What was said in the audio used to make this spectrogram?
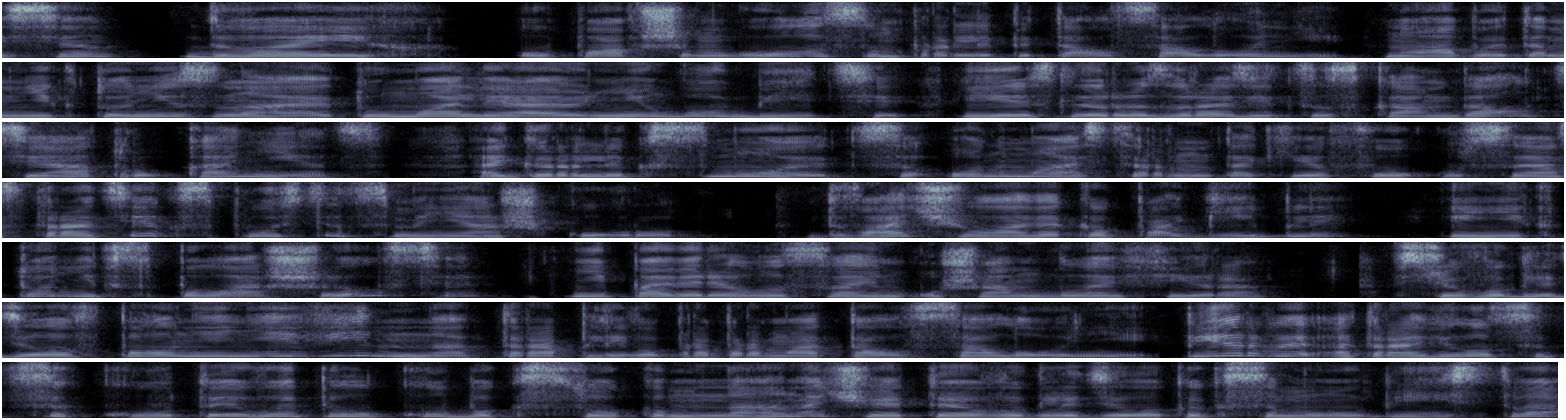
признавайся». «Двоих», Упавшим голосом пролепетал Салоний. «Но об этом никто не знает. Умоляю, не губите. Если разразится скандал, театру конец. Агерлик смоется, он мастер на такие фокусы, а стратег спустит с меня шкуру. Два человека погибли, и никто не всполошился?» Не поверила своим ушам Глафира. Все выглядело вполне невинно, торопливо пробормотал Салоний. Первый отравился цикутой, выпил кубок с соком на ночь, это выглядело как самоубийство.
